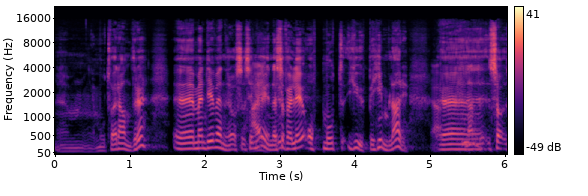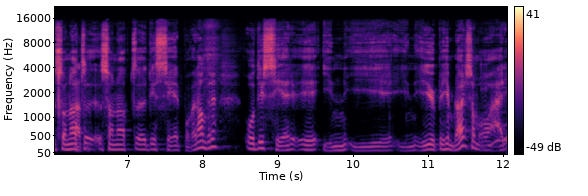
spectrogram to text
um, mot hverandre. Eh, men de vender også sine Nei, øyne du- selvfølgelig opp mot dype himler. Ja, Eh, men- så, sånn, at, sånn at de ser på hverandre, og de ser inn i, inn i dype himler, som også er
